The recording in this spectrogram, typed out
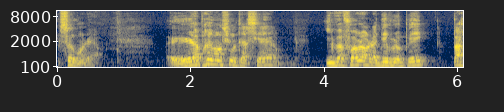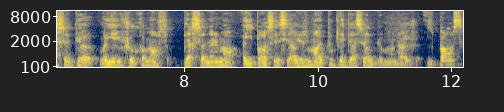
secondaire. La prévention tertiaire, il va falloir la développer parce que, vous voyez, je commence personnellement à y penser sérieusement et toutes les personnes de mon âge y pensent.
